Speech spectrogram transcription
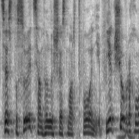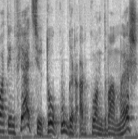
Це стосується не лише смартфонів. Якщо врахувати інфляцію, то Cougar Archon 2 Mesh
